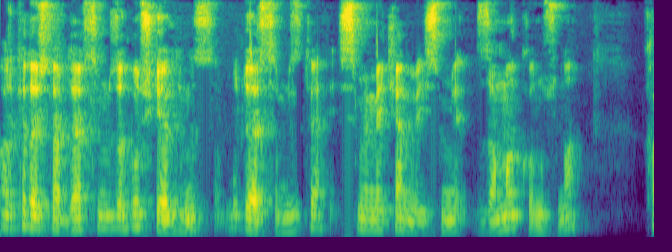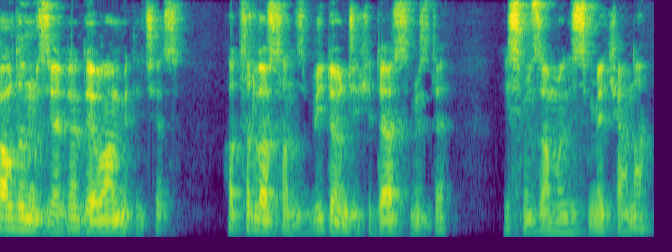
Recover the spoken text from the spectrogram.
Arkadaşlar dersimize hoş geldiniz. Bu dersimizde ismi mekan ve ismi zaman konusuna kaldığımız yerden devam edeceğiz. Hatırlarsanız bir önceki dersimizde ismi zaman, ismi mekana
